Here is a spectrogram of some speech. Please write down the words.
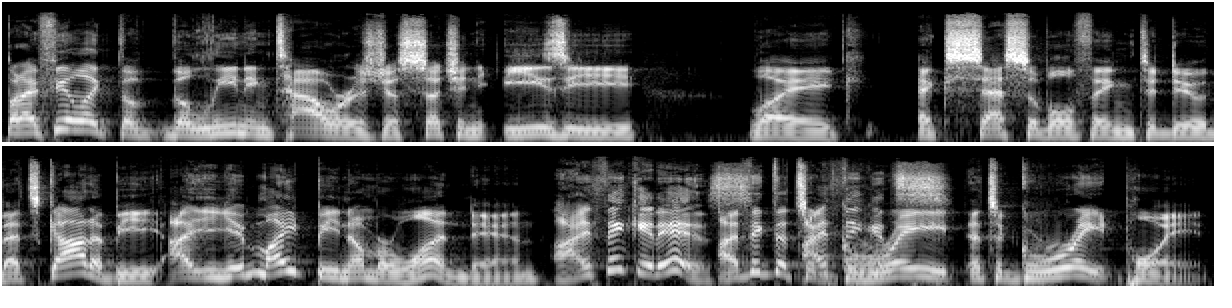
But I feel like the the leaning tower is just such an easy, like accessible thing to do. That's got to be. I, it might be number one, Dan. I think it is. I think that's a I think it's- great. That's a great point.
